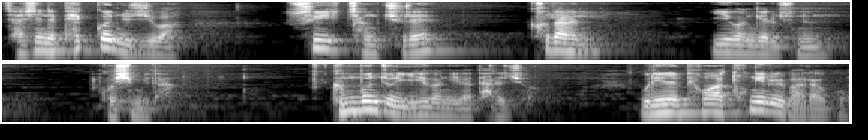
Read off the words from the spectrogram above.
자신의 패권 유지와 수익 창출에 커다란 이해관계를 주는 곳입니다. 근본적으로 이해관계가 다르죠. 우리는 평화 통일을 바라고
